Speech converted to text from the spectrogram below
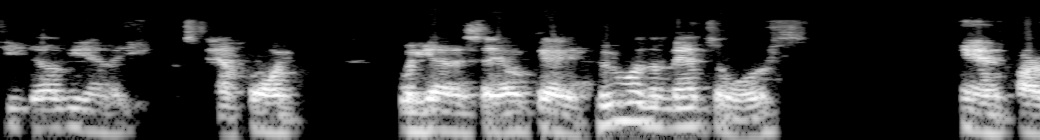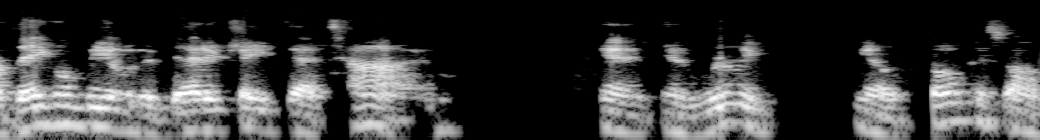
TW and the EECO standpoint, we got to say, okay, who are the mentors, and are they going to be able to dedicate that time and and really, you know, focus on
